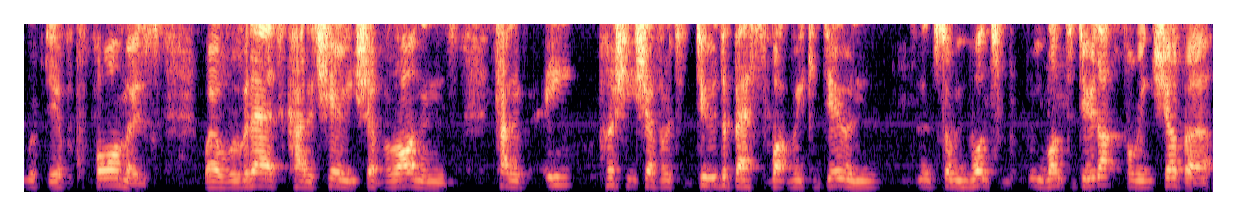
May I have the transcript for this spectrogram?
with the other performers, where we were there to kind of cheer each other on and kind of eat, push each other to do the best of what we could do. And so we want to we want to do that for each other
